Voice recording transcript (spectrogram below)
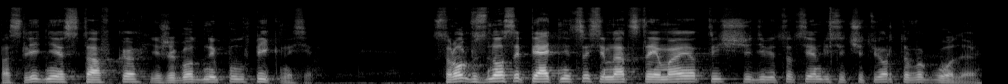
Последняя ставка, ежегодный пул в Пикнесе. Срок взноса пятница, 17 мая 1974 года.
